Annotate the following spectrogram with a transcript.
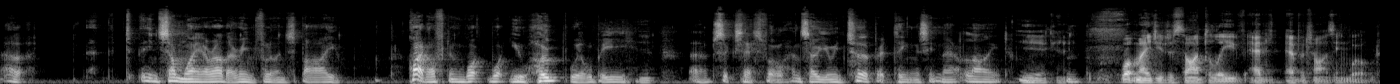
uh, in some way or other influenced by quite often what, what you hope will be uh, successful, and so you interpret things in that light. Yeah, okay. What made you decide to leave ad- advertising world?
